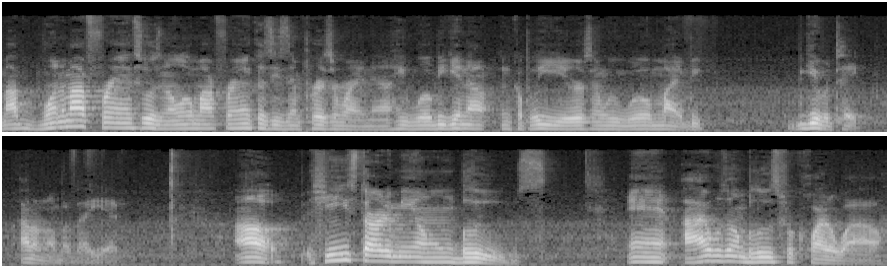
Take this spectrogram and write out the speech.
My one of my friends, who is no longer my friend because he's in prison right now, he will be getting out in a couple of years, and we will might be give or take. I don't know about that yet. Uh, he started me on blues, and I was on blues for quite a while.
